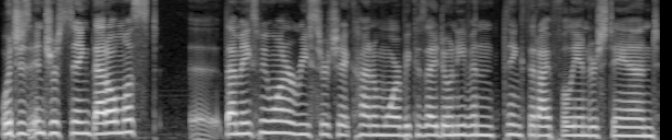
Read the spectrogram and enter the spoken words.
which is interesting. That almost uh, that makes me want to research it kind of more because I don't even think that I fully understand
